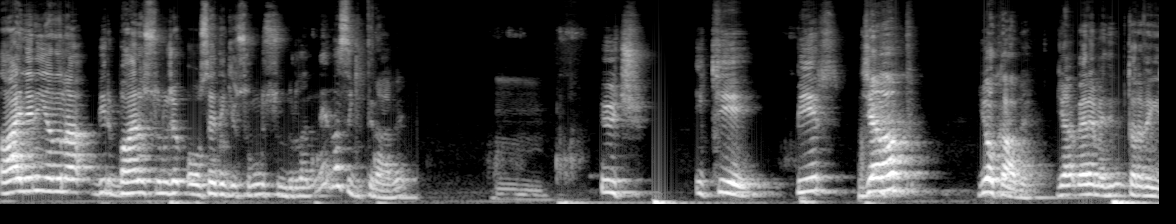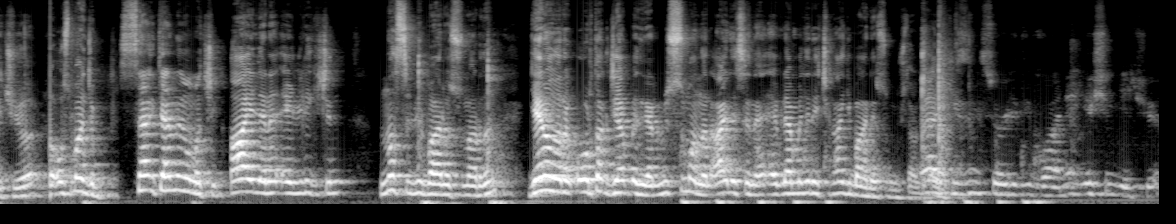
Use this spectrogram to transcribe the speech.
ailenin yanına bir bahane sunacak olsaydın ki sunmuşsundur lan. Ne, nasıl gittin abi? Hmm. 3, 2, 1. Cevap yok abi. Cevap veremedin. Bu tarafa geçiyor. Osman'cım sen kendin yola çık. Ailene evlilik için nasıl bir bahane sunardın? Genel olarak ortak cevap nedir? Yani Müslümanlar ailesine evlenmeleri için hangi bahane sunmuşlardır? Herkesin söylediği bahane yaşım geçiyor.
